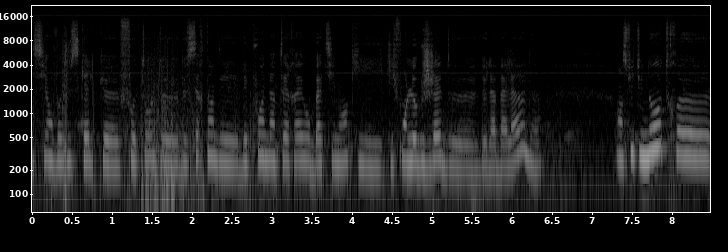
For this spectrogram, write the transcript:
Ici, on voit juste quelques photos de, certains des, points d'intérêt aux bâtiments qui, font l'objet de, la balade. Ensuite, une autre, euh,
